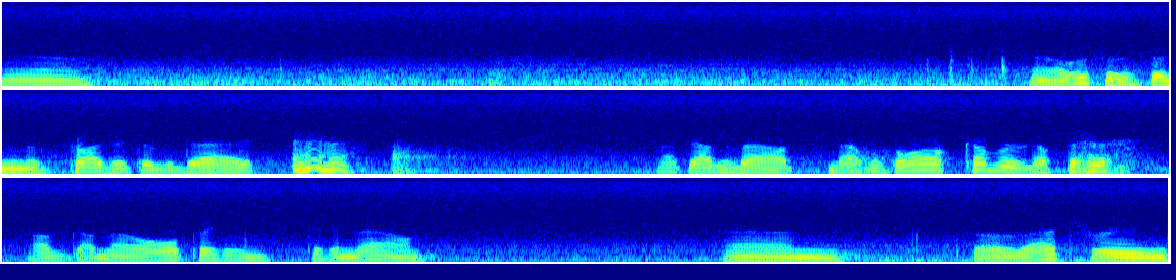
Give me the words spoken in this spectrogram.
Yeah. Now this has been the project of the day. I've gotten about that was all covered up there. I've gotten that all taken taken down. And so that tree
